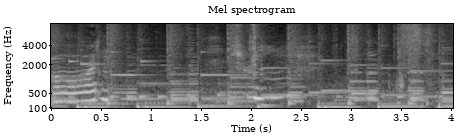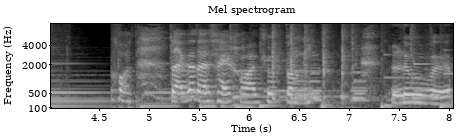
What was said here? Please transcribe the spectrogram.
ก่อนชวิงคนแล้วก็จะใช้คอนทุบตรงนี้ รูเวิร์บ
